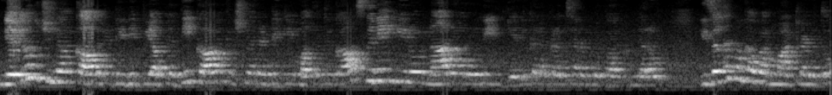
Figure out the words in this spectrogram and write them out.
నెల్లూరు జిల్లా కావలి టీడీపీ అభ్యర్థి కావి కృష్ణారెడ్డికి మద్దతుగా సినీ హీరో నారా రోహిత్ ఎన్నికల ప్రచారంలో పాల్గొన్నారు. ఈ సందర్భంగా వారు మాట్లాడుతూ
